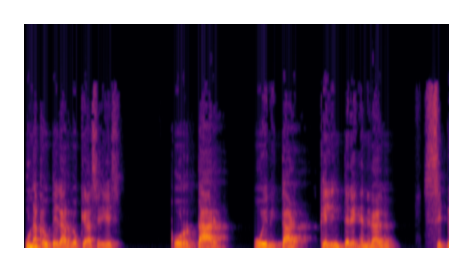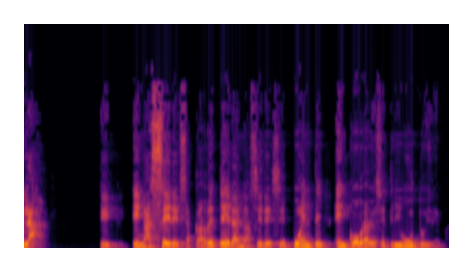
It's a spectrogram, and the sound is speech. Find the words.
una cautelar lo que hace es cortar o evitar que el interés general se plague eh, en hacer esa carretera, en hacer ese puente, en cobrar ese tributo y demás.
